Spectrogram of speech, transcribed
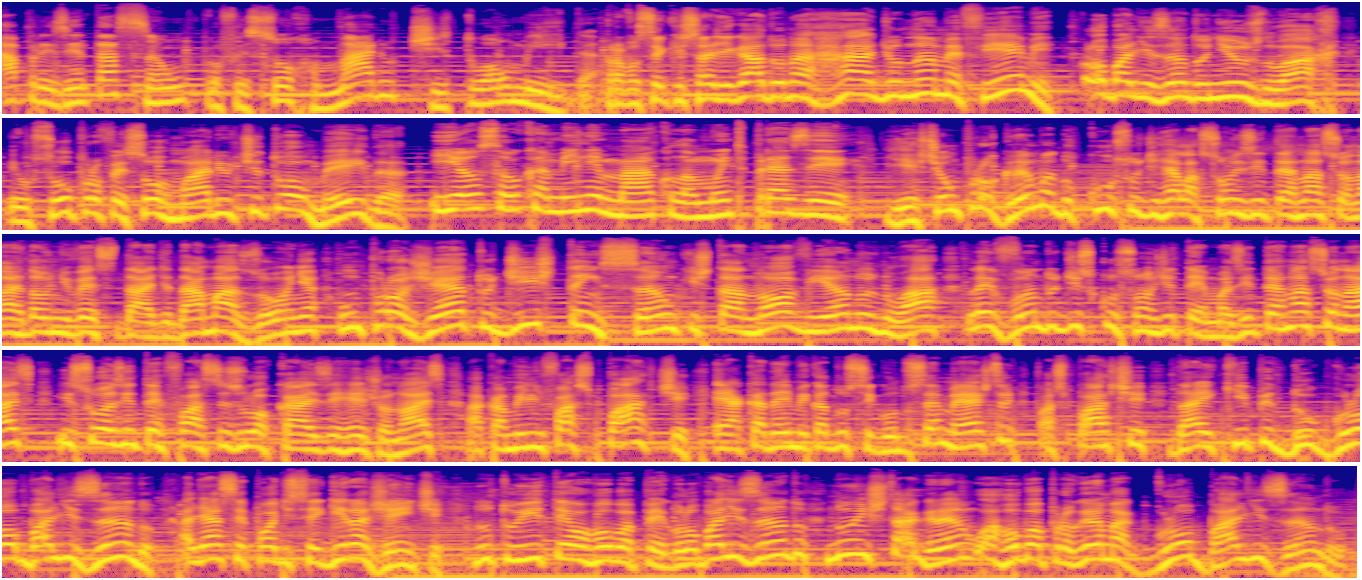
Apresentação: Professor Mário Tito Almeida. Para você que está ligado na Rádio Nama FM, Globalizando News no ar, eu sou o professor Mário Tito Almeida. E eu sou Camila Imácula, muito prazer. E este é um programa do curso de Relações Internacionais da Universidade da Amazônia, um projeto de extensão que está há nove anos no ar, levando discussões de temas internacionais e suas interfaces locais e regionais. A Camille faz parte, é acadêmica do segundo semestre, faz parte da equipe do Globalizando. Aliás, você pode seguir a gente no Twitter Twitter, o arroba Globalizando, no Instagram, o arroba programa Globalizando.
